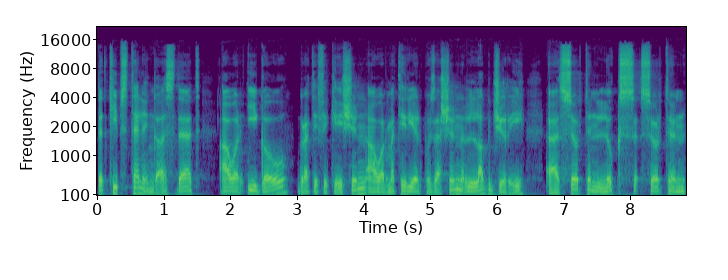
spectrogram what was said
that keeps telling us that our ego gratification, our material possession, luxury, uh, certain looks, certain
